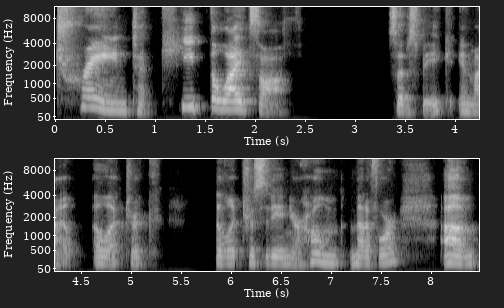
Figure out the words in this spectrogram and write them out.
trained to keep the lights off, so to speak, in my electric electricity in your home metaphor, um,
